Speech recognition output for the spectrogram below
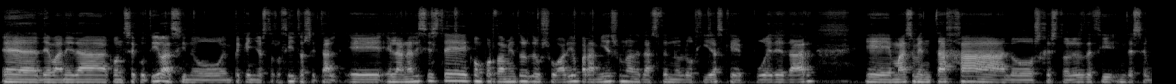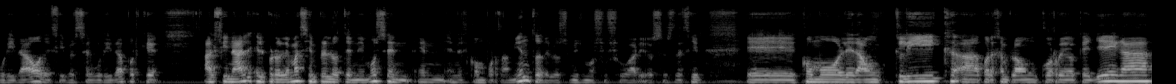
eh, de manera consecutiva, sino en pequeños trocitos y tal. Eh, el análisis de comportamientos de usuario para mí es una de las tecnologías que puede dar más ventaja a los gestores de, de, seguridad o de ciberseguridad, porque al final el problema siempre lo tenemos en, en, el comportamiento de los mismos usuarios. Es decir, eh, cómo le da un clic, por ejemplo, a un correo que llega,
